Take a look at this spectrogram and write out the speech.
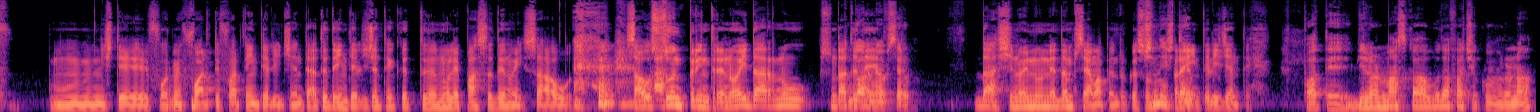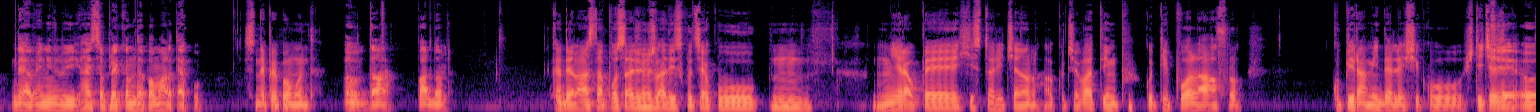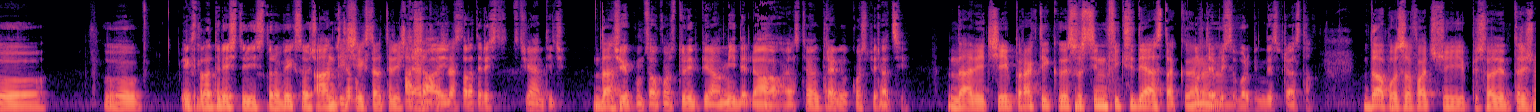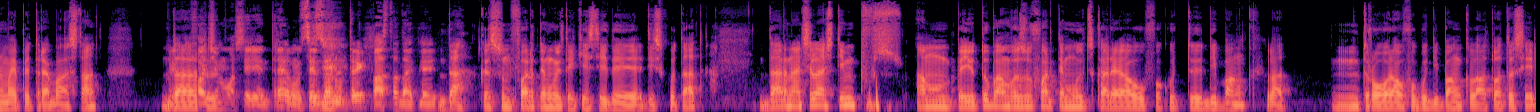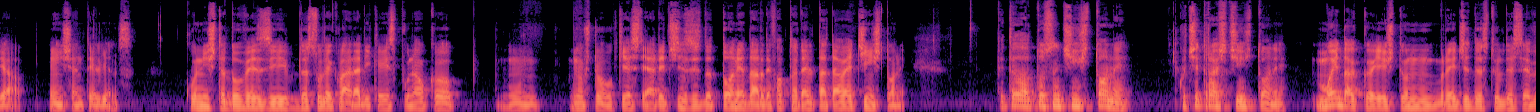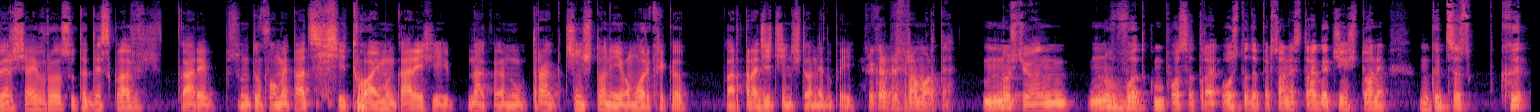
niște forme foarte, foarte inteligente, atât de inteligente încât nu le pasă de noi sau, sau sunt printre noi, dar nu sunt atât Doar de... ne observă. Da, și noi nu ne dăm seama pentru că sunt Cine prea știe? inteligente. Poate Elon Musk a avut de-a face cu vreuna de a veni lui, hai să plecăm de pe Marte acum. Sunt de pe pământ. Oh, da, pardon. Că de la asta poți să ajungi la discuția cu... m, erau pe History Channel acum ceva timp, cu tipul ăla afro, cu piramidele și cu... Știi ce? Ce, uh, uh, extraterestri străvechi sau ce? Antici, extraterestri Așa, antici, da. extraterestri antici. Da, Ce, cum s-au construit piramidele? A, asta e o întreagă conspirație. da, deci ei practic susțin fix ideea asta. Că Ar în- trebui să vorbim despre asta. Da, poți să faci și episoade întregi numai pe treaba asta. Cred că facem o serie întreagă, un sezon întreg pe asta dacă e. Da, că sunt foarte multe chestii de discutat, dar în același timp am, pe YouTube am văzut foarte mulți care au făcut debunk. La, într-o oră au făcut debunk la toată seria Ancient Aliens, cu niște dovezi destul de clare, adică ei spuneau că un, nu știu, o chestie are 50 de tone, dar de fapt în realitate avea 5 tone. Păi da, dar toți sunt 5 tone. Cu ce tragi 5 tone? Măi, dacă ești un rege destul de sever și ai vreo 100 de sclavi care sunt înfometați și tu ai mâncare și dacă nu trag 5 tone îi omori, cred că ar trage 5 tone după ei. Cred că ar prefera moartea. Nu știu, eu n- nu văd cum poți să tragi 100 de persoane să tragă 5 tone încât să... Cât,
